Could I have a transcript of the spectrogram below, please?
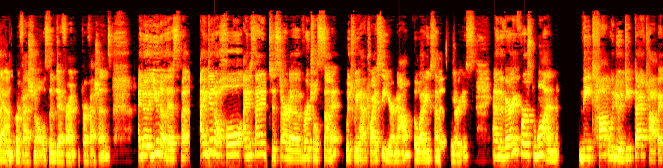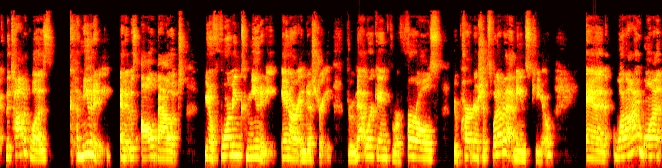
yeah. professionals of different professions. I know you know this, but I did a whole, I decided to start a virtual summit, which we have twice a year now, the Wedding Summit series. And the very first one, the top, we do a deep dive topic. The topic was community. And it was all about, you know, forming community in our industry through networking, through referrals, through partnerships, whatever that means to you. And what I want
